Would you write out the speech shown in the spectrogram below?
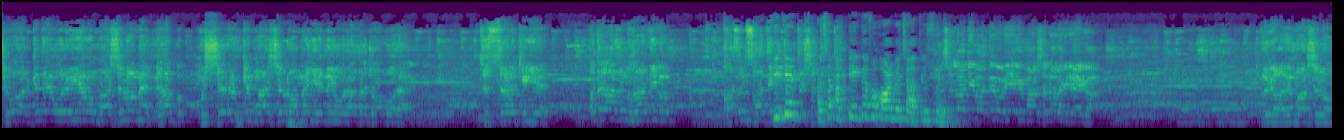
जो हरकतें हो रही हैं वो मार्शलों में मैं आपको मुशर्रफ के मार्शलों में ये नहीं हो रहा था जो अब हो रहा है। जिस तरह की ये पता आज़म स्वाति को आज़म स्वाति ठीक है? अच्छा अब एक दफ़ा और मैं चाहती हूँ सुनो। की बातें हो रही है कि मार्शल लग जाएगा। लगा दे मार्शलों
